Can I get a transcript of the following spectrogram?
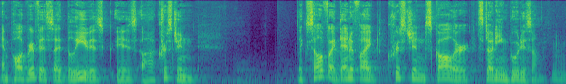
and Paul Griffiths, I believe, is is a Christian, like self-identified Christian scholar studying Buddhism. Mm-hmm.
